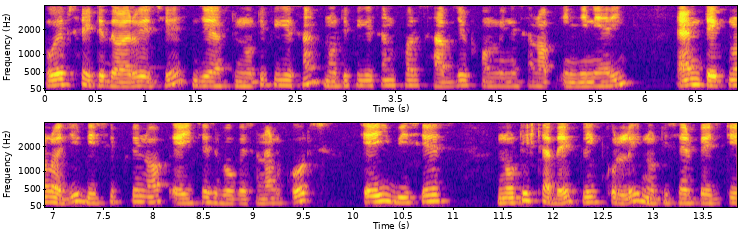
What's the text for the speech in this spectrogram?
ওয়েবসাইটে দেওয়া রয়েছে যে একটি notification notification for subject combination of engineering and technology discipline of HS vocational course এই বিশেষ নোটিশটাতে ক্লিক করলেই নোটিশের পেজটি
